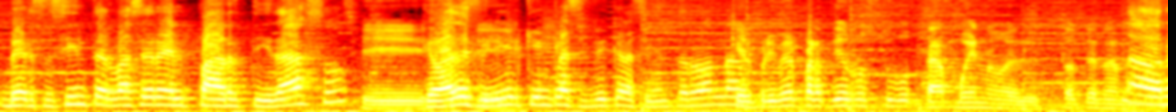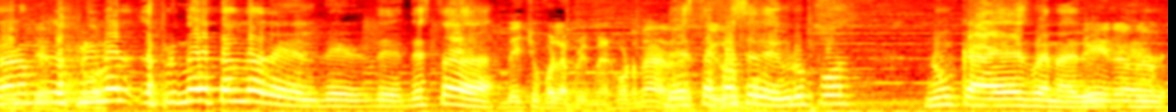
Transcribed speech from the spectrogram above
versus Inter va a ser el partidazo Sí, que va a definir sí. quién clasifica la siguiente ronda. Que el primer partido no estuvo tan bueno el Tottenham. No, no, no, Inter. la, primer- la primera tanda de, de- de- de esta, De hecho fue la primera jornada. de esta este fase grupo. de grupos nunca es buena. El, Sí, no, no. el-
